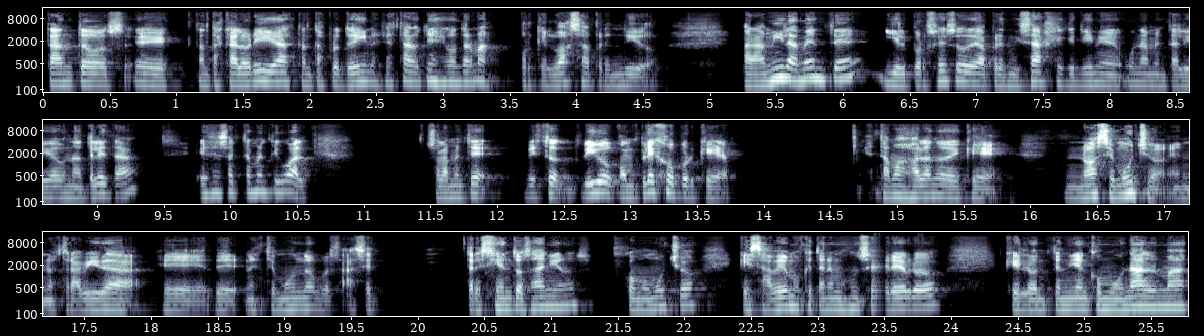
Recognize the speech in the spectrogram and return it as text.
tantos, eh, tantas calorías, tantas proteínas, ya está, no tienes que contar más, porque lo has aprendido. Para mí la mente y el proceso de aprendizaje que tiene una mentalidad de un atleta es exactamente igual. Solamente, esto digo complejo porque estamos hablando de que no hace mucho en nuestra vida eh, en este mundo, pues hace 300 años, como mucho, que sabemos que tenemos un cerebro, que lo entendían como un alma,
